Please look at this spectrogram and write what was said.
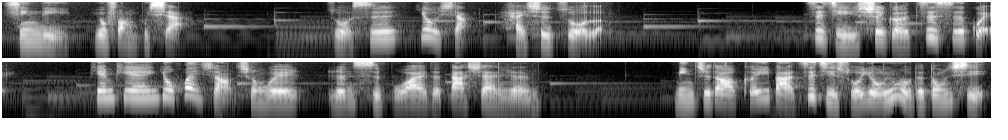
心里又放不下。左思右想，还是做了。自己是个自私鬼，偏偏又幻想成为仁慈博爱的大善人。明知道可以把自己所有拥有的东西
